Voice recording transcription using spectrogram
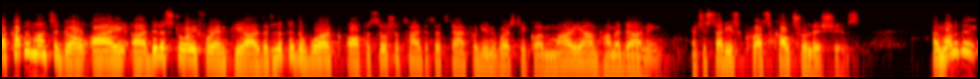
A couple months ago, I uh, did a story for NPR that looked at the work of a social scientist at Stanford University called Maryam Hamedani, and she studies cross-cultural issues. And one of the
